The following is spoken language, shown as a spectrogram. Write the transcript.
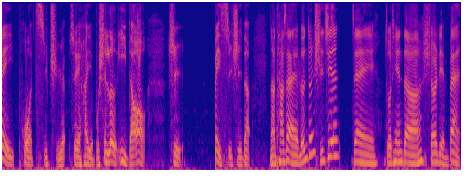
被迫辞职，所以他也不是乐意的哦，是被辞职的。那他在伦敦时间。在昨天的十二点半，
